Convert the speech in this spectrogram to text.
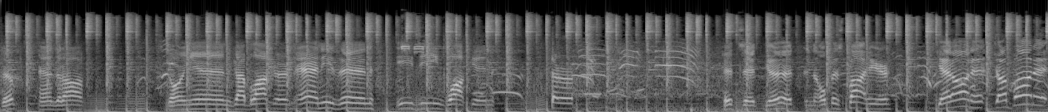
Zip. Hands it off. Going in, got blockers, and he's in. Easy walking third. Hits it good in the open spot here. Get on it, jump on it,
